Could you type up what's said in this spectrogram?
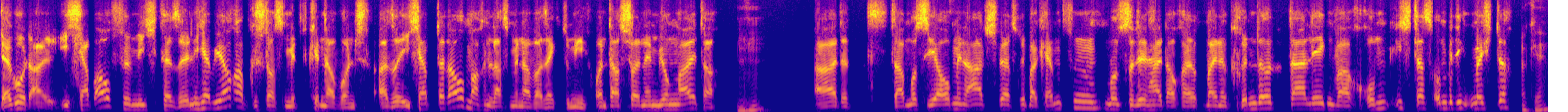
ja gut, also ich habe auch für mich persönlich habe ich auch abgeschlossen mit Kinderwunsch. Also ich habe das auch machen lassen mit einer Vasektomie und das schon im jungen Alter. Ah, das, da musste ich auch mit dem Arzt schwer drüber kämpfen, musste den halt auch meine Gründe darlegen, warum ich das unbedingt möchte. Okay.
